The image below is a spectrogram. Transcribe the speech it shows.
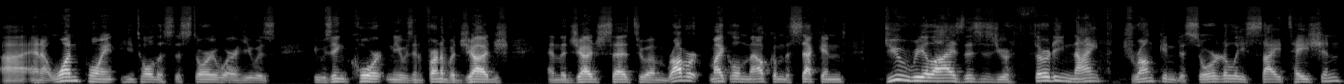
uh, and at one point he told us this story where he was he was in court and he was in front of a judge and the judge said to him robert michael malcolm ii do you realize this is your 39th drunken disorderly citation?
